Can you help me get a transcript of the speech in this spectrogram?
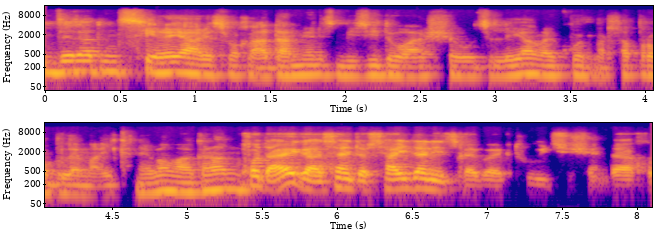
იმდენად მცირე არის რომ ადამიანის მიზიდო არ შეუძლია, გქონდა მართლა პრობლემა იქნება, მაგრამ ხო და ეგა საინტერესო, საიდან იწყება ეგ თუ ვიცი შენ და ხო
